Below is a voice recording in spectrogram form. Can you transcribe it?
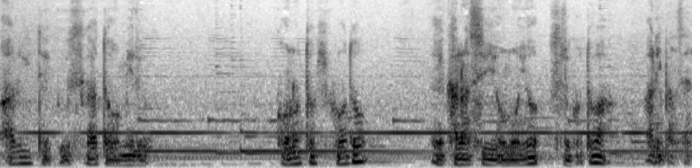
歩いていく姿を見る。この時ほどえ悲しい思いをすることはありません。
